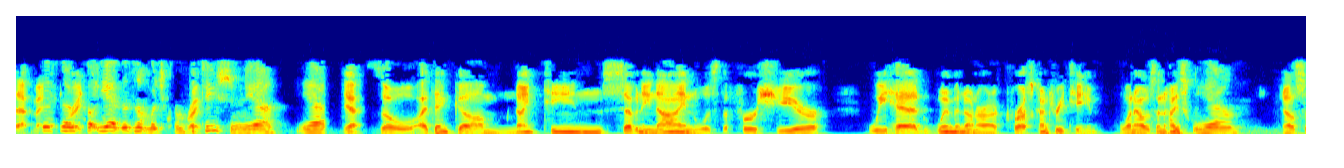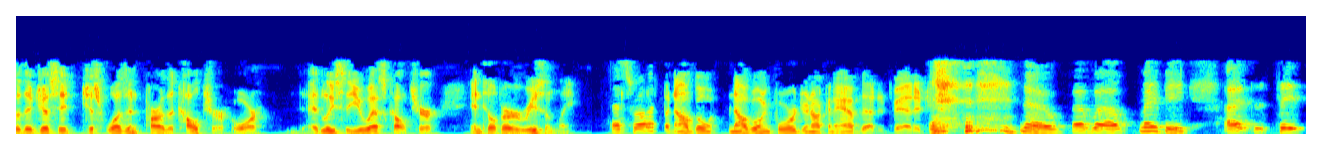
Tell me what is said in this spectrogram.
that many. There's no, right? yeah, there's not much competition. Right. Yeah, yeah. Yeah. So I think um, 1979 was the first year we had women on our cross country team when I was in high school. Yeah. You know, so they just it just wasn't part of the culture, or at least the U.S. culture, until very recently. That's right. But now going now going forward, you're not going to have that advantage. no, uh, well, maybe. Uh, the,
